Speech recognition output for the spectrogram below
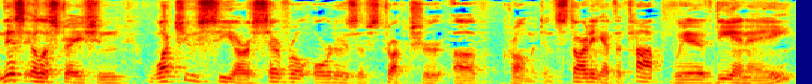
this illustration, what you see are several orders of structure of chromatin, starting at the top with DNA,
